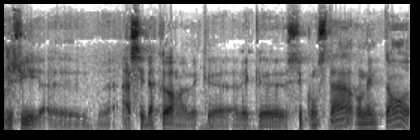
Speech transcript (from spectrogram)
je suis euh, assez d'accord avec, euh, avec euh, ce constat. En même temps,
